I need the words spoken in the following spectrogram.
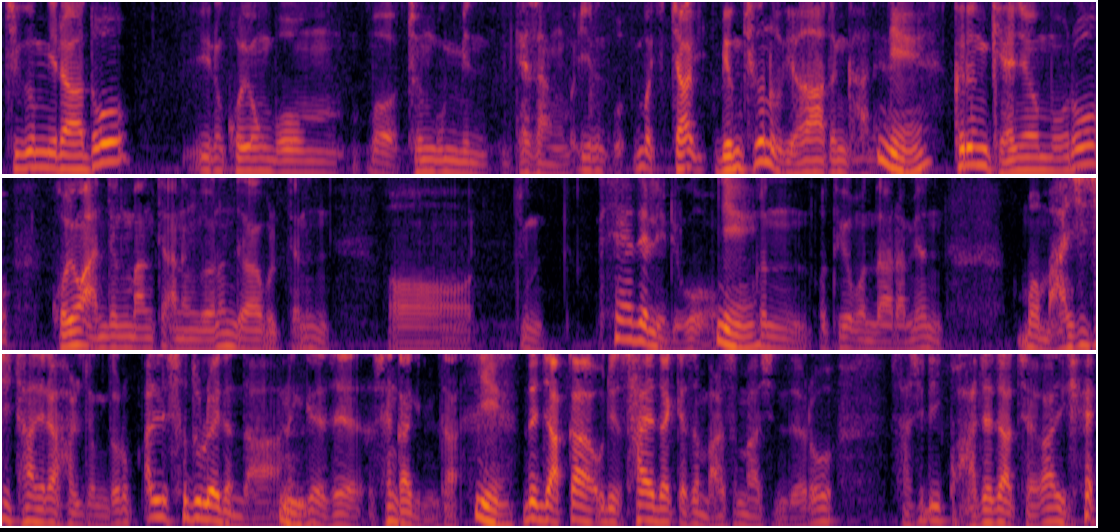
지금이라도 이런 고용보험 뭐 전국민 대상 뭐 이런 뭐 제가 명칭은 의아하든 간에 네. 그런 개념으로 고용 안정망 짜는 거는 제가 볼 때는 어 지금 해야 될 일이고 예. 그건 어떻게 본다라면 뭐 만시지탄이라 할 정도로 빨리 서둘러야 된다는 음. 게제 생각입니다. 예. 근데 이제 아까 우리 사회자께서 말씀하신 대로 사실 이 과제 자체가 이게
